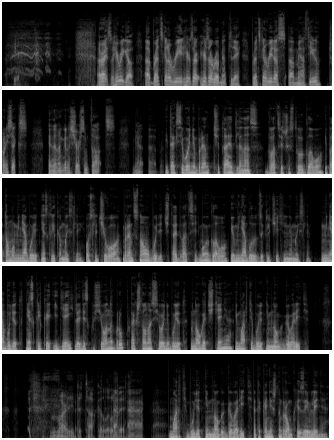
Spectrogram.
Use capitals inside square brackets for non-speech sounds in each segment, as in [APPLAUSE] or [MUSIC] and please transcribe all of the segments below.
All right, so here we go. Uh, Brent's going to read. Here's our here's our roadmap today. Brent's going to read us uh, Matthew 26, and then I'm going to share some thoughts. Uh, Итак, сегодня Брент читает для нас 26 главу, и потом у меня будет несколько мыслей. После чего Брент снова будет читать 27 главу, и у меня будут заключительные мысли. У меня будет несколько идей для дискуссионных групп, так что у нас сегодня будет много чтения, и Марти будет немного говорить. Marty to talk a little bit. [LAUGHS] Марти будет немного говорить. Это, конечно, громкое заявление.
